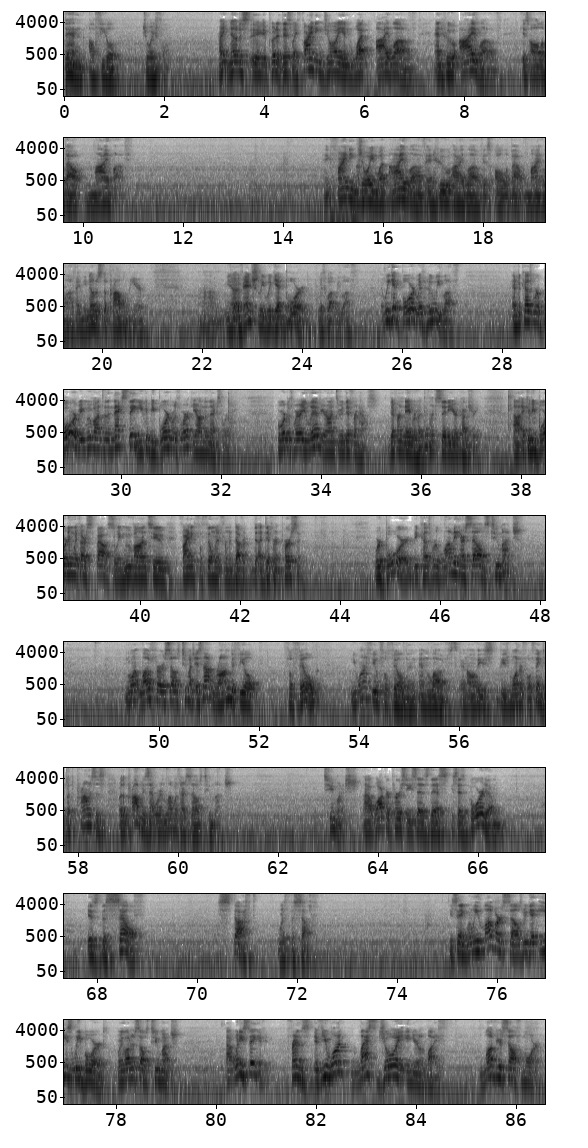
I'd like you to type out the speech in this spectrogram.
then I'll feel joyful. Right? Notice uh, put it this way, finding joy in what I love and who I love is all about my love. Okay, finding joy in what I love and who I love is all about my love. And you notice the problem here. Um, you know, eventually we get bored with what we love. We get bored with who we love. And because we're bored, we move on to the next thing. You could be bored with work, you're on to the next work. Bored with where you live, you're on to a different house, different neighborhood, different city or country. Uh, it could be boredom with our spouse, so we move on to finding fulfillment from a, a different person. We're bored because we're loving ourselves too much. We want love for ourselves too much. It's not wrong to feel fulfilled. You want to feel fulfilled and, and loved and all these, these wonderful things. But the promise is, or the problem is that we're in love with ourselves too much. Too much. Uh, Walker Percy says this He says, Boredom is the self stuffed with the self. He's saying when we love ourselves, we get easily bored. We love ourselves too much. Now, what he's saying, if, friends, if you want less joy in your life, love yourself more.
